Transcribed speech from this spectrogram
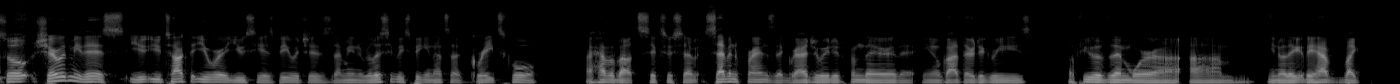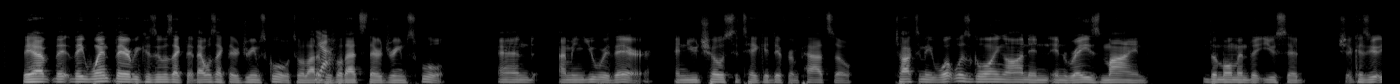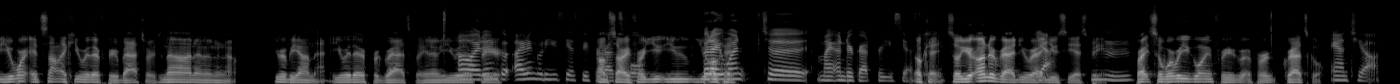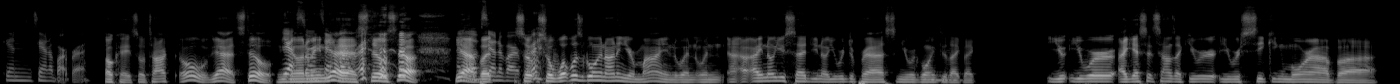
so share with me this. You you talked that you were at UCSB, which is, I mean, realistically speaking, that's a great school. I have about six or seven seven friends that graduated from there that you know got their degrees. A few of them were, uh, um, you know, they they have like they have they, they went there because it was like that, that was like their dream school. To a lot of Yeah. people, that's their dream school. And I mean, you were there and you chose to take a different path. So talk to me. What was going on in in Ray's mind the moment that you said because you, you weren't it's not like you were there for your bachelor's no no no no no you were beyond that you were there for grad school you know you were oh, i didn't your, go i didn't go to ucsb for i'm grad sorry school, for you you, you But okay. I went to my undergrad for UCSB. okay so your undergrad you were Yeah. at ucsb Mhm. right so where were you going for your for grad school Antioch in Santa Barbara. okay so talk oh yeah still you yeah, know what i mean yeah, yeah still still yeah but Santa Barbara. so so what was going on in your mind when when I, I know you said you know you were depressed and you were going through Mhm. like like you you were i guess it sounds like you were you were seeking more of uh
